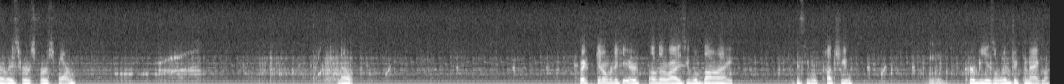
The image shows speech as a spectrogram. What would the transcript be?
Or at least for his first form. Nope. Quick, get over to here, otherwise you will die. Because he will touch you. And Kirby is allergic to magma.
